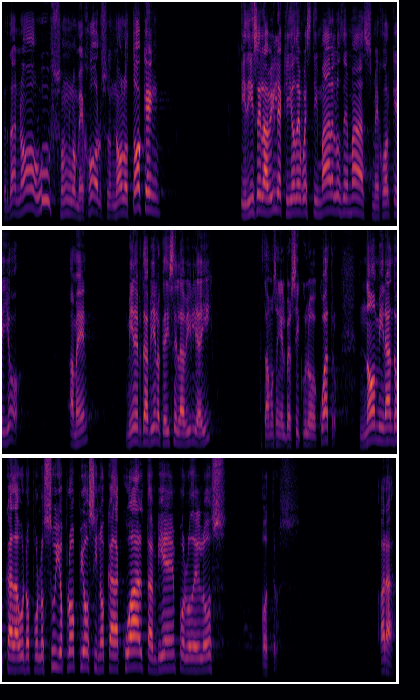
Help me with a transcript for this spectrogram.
¿verdad? No, son lo mejor, no lo toquen. Y dice la Biblia que yo debo estimar a los demás mejor que yo. Amén. Mire también lo que dice la Biblia ahí. Estamos en el versículo 4. No mirando cada uno por lo suyo propio, sino cada cual también por lo de los otros. Ahora,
